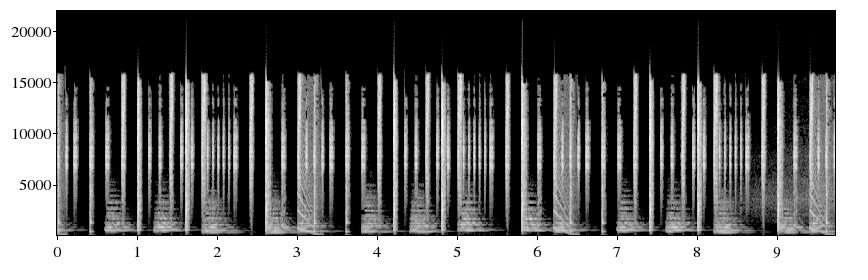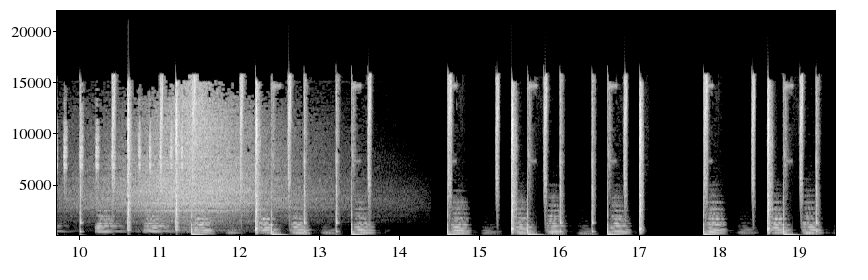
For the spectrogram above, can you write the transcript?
Hey what's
